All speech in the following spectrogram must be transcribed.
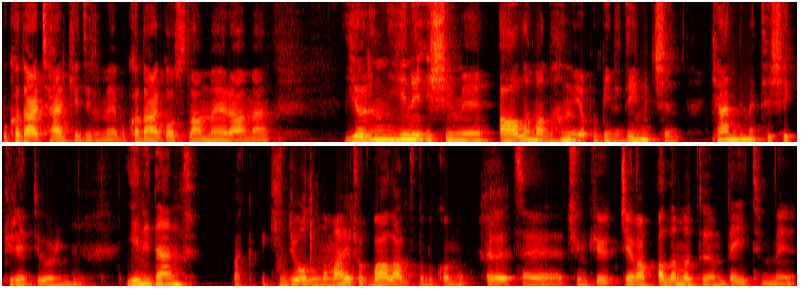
bu kadar terk edilme, bu kadar ghostlanmaya rağmen yarın yine işimi ağlamadan yapabildiğim için kendime teşekkür ediyorum. Yeniden bak ikinci olumlamayla çok bağlantılı bu konu. Evet. Ee, çünkü cevap alamadığım date'imi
